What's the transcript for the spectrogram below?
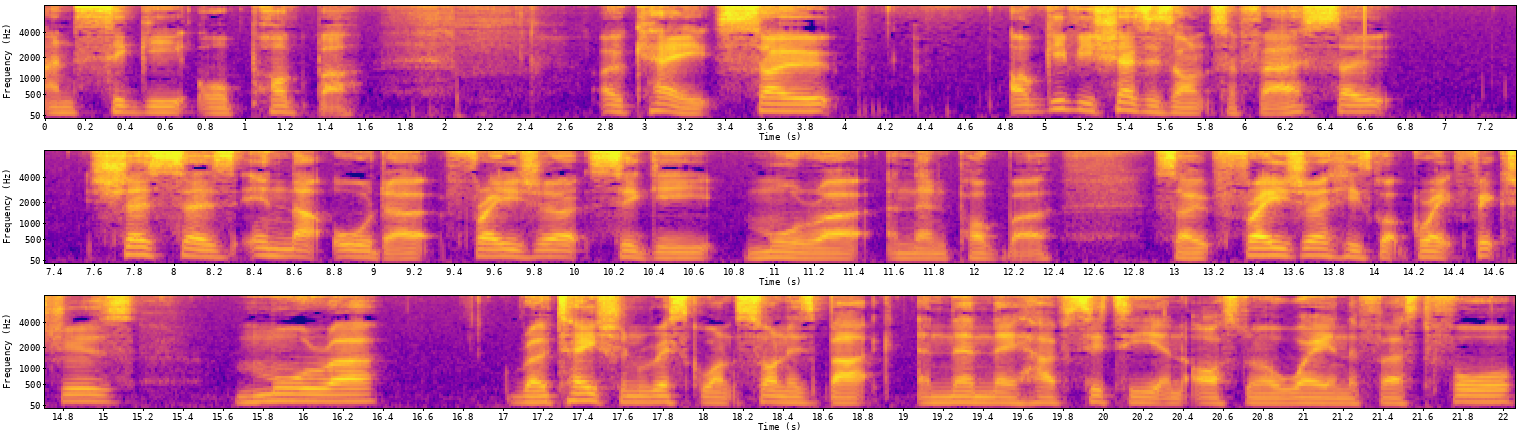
and Siggy or Pogba? Okay, so I'll give you Shez's answer first. So Shez says in that order: Fraser, Siggy, Moura, and then Pogba. So Fraser, he's got great fixtures. Moura, rotation risk once Son is back, and then they have City and Arsenal away in the first four.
